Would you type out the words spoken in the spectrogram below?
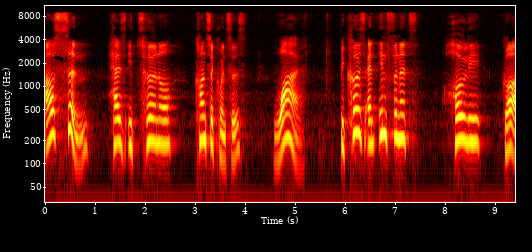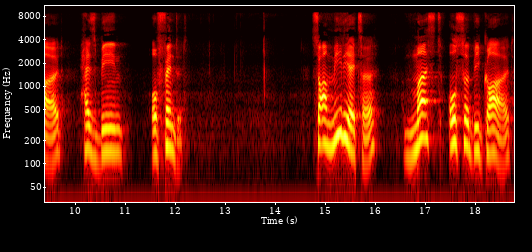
Our sin has eternal consequences. Why? Because an infinite, holy God has been offended. So, our mediator must also be God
